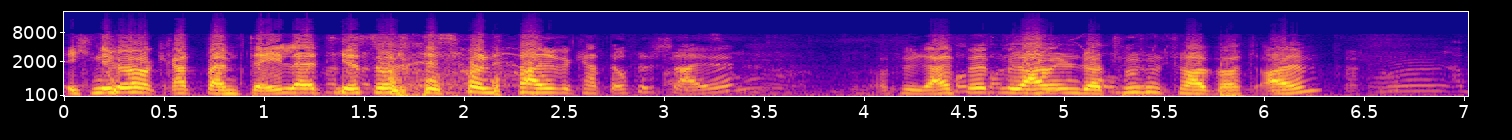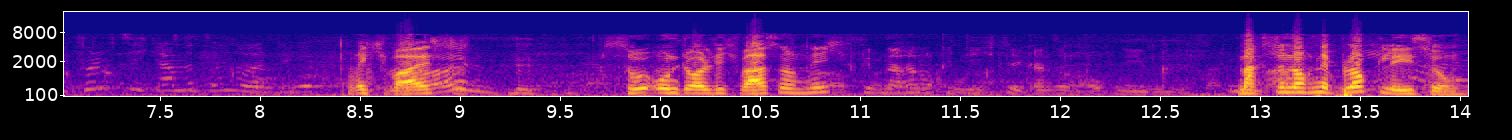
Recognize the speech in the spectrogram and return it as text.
ich nehme gerade beim Daylight hier so, so eine halbe Kartoffelscheibe. Vielleicht wird mir da in der Zwischenzeit was ein. Ab 50 Gramm ist undeutlich. Ich weiß, so undeutlich war es noch nicht. Es gibt nachher noch Gedichte, kannst du noch aufnehmen. Magst du noch eine Bloglesung?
